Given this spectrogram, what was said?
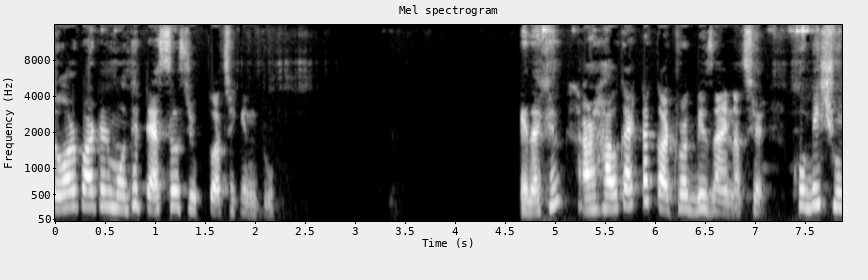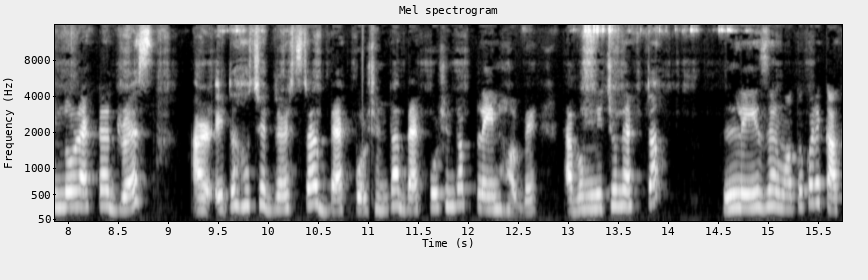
লোয়ার পার্টের মধ্যে ট্যাসেলস যুক্ত আছে কিন্তু। এ দেখেন, আর হালকা একটা কাটওয়ার্ক ডিজাইন আছে। খুবই সুন্দর একটা ড্রেস আর এটা হচ্ছে ড্রেসটার ব্যাক পোর্শনটা ব্যাক পোর্শনটা প্লেন হবে, এবং নিচুনে একটা লেজের মতো করে কাজ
